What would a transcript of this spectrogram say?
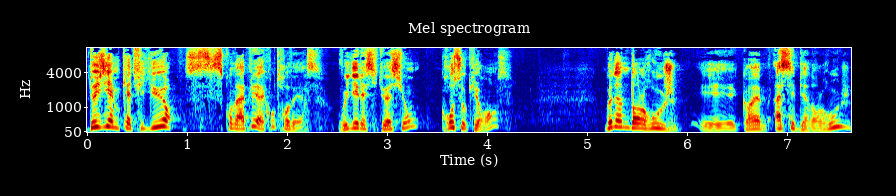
Deuxième cas de figure, ce qu'on a appelé la controverse. Vous voyez la situation, grosse occurrence. Bonhomme dans le rouge est quand même assez bien dans le rouge,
